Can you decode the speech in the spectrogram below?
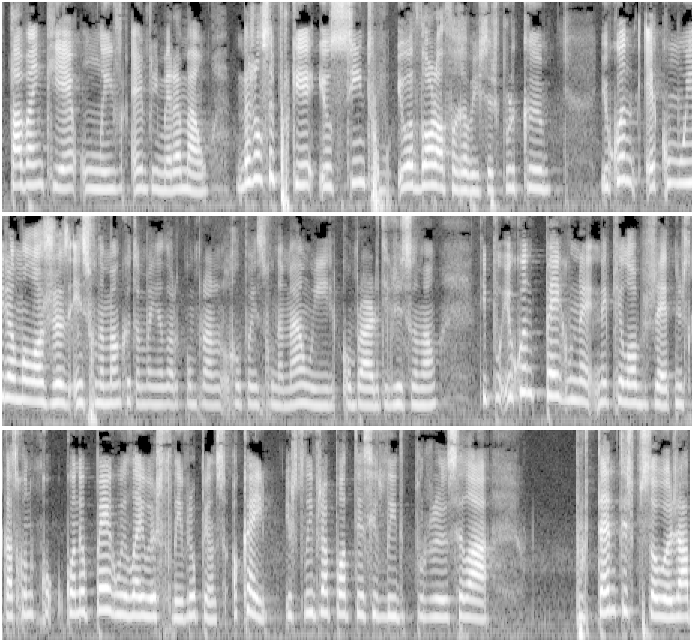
Está bem que é um livro em primeira mão. Mas não sei porque eu sinto, eu adoro alfarrabistas, porque eu quando, é como ir a uma loja em segunda mão, que eu também adoro comprar roupa em segunda mão e ir comprar artigos em segunda mão. Tipo, eu quando pego na, naquele objeto, neste caso, quando, quando eu pego e leio este livro, eu penso, ok, este livro já pode ter sido lido por, sei lá, por tantas pessoas, já,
